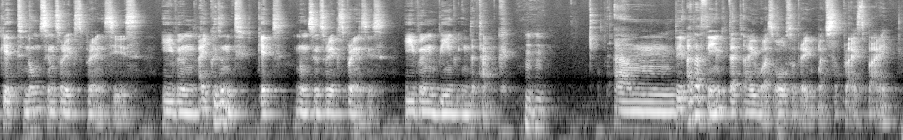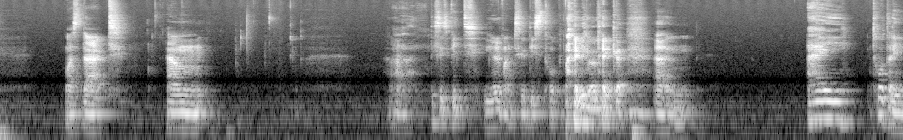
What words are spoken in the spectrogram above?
get non-sensory experiences. Even I couldn't get non-sensory experiences, even being in the tank. hmm Um, the other thing that I was also very much surprised by was that um, uh, this is a bit irrelevant to this talk, but you know, like uh, um, I totally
